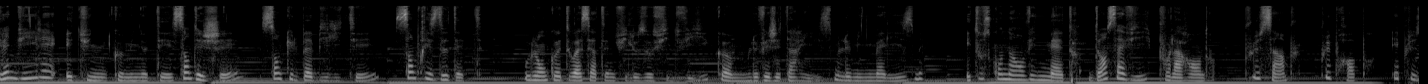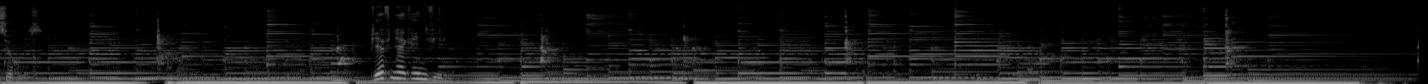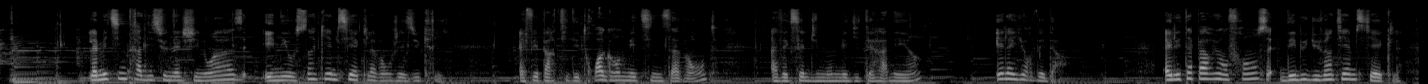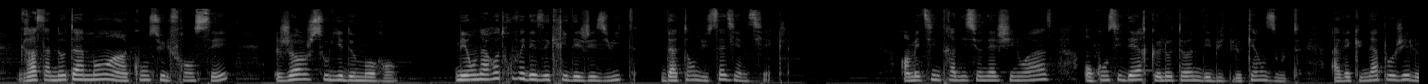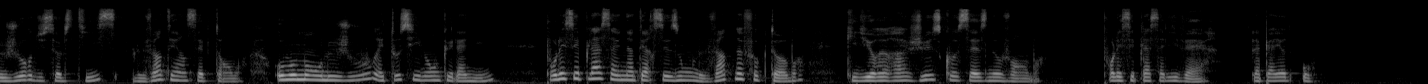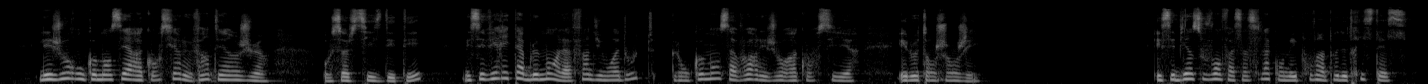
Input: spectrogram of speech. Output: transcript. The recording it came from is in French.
Greenville est une communauté sans déchets, sans culpabilité, sans prise de tête, où l'on côtoie certaines philosophies de vie comme le végétarisme, le minimalisme et tout ce qu'on a envie de mettre dans sa vie pour la rendre plus simple, plus propre et plus heureuse. Bienvenue à Greenville. La médecine traditionnelle chinoise est née au 5e siècle avant Jésus-Christ. Elle fait partie des trois grandes médecines savantes, avec celle du monde méditerranéen et l'Ayurveda. Elle est apparue en France début du XXe siècle, grâce notamment à un consul français, Georges Soulier de Moran, mais on a retrouvé des écrits des jésuites datant du XVIe siècle. En médecine traditionnelle chinoise, on considère que l'automne débute le 15 août, avec une apogée le jour du solstice, le 21 septembre, au moment où le jour est aussi long que la nuit, pour laisser place à une intersaison le 29 octobre, qui durera jusqu'au 16 novembre, pour laisser place à l'hiver, la période haut. Les jours ont commencé à raccourcir le 21 juin, au solstice d'été, mais c'est véritablement à la fin du mois d'août que l'on commence à voir les jours raccourcir et le temps changer. Et c'est bien souvent face à cela qu'on éprouve un peu de tristesse.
